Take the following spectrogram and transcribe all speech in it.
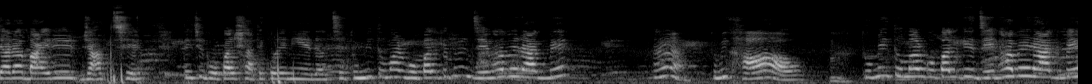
যারা বাইরে যাচ্ছে, দেখছি গোপাল সাথে করে নিয়ে যাচ্ছে, তুমি তোমার গোপালকে তুমি যেভাবে রাখবে হ্যাঁ তুমি খাও। তুমি তোমার গোপালকে যেভাবে রাখবে,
